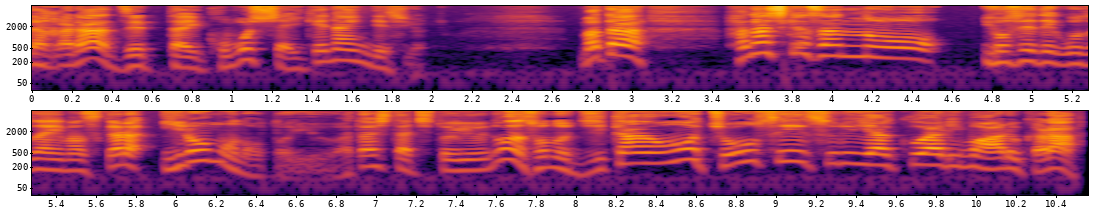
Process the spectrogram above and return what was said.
だから絶対こぼしちゃいけないんですよ。また、話し家さんの寄せでございますから、色物という、私たちというのはその時間を調整する役割もあるから、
